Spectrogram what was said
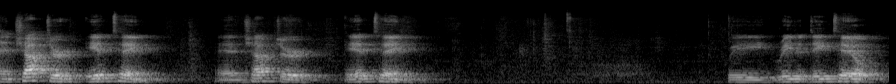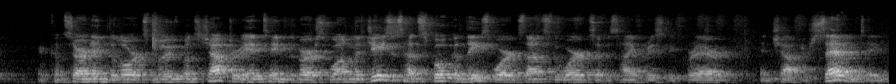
in chapter 18, in chapter 18, we read a detail concerning the Lord's movements. Chapter 18, the verse 1. When Jesus had spoken these words, that's the words of his high priestly prayer in chapter 17.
